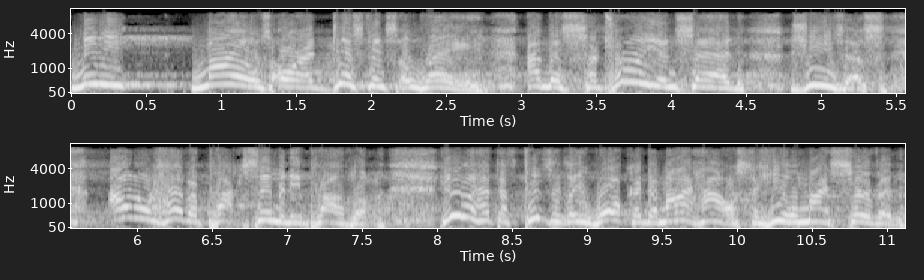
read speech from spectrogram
many miles or a distance away. And the centurion said, Jesus, I don't have a proximity problem. You don't have to physically walk into my house to heal my servant.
